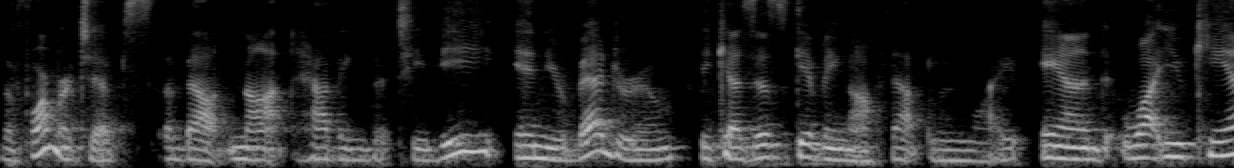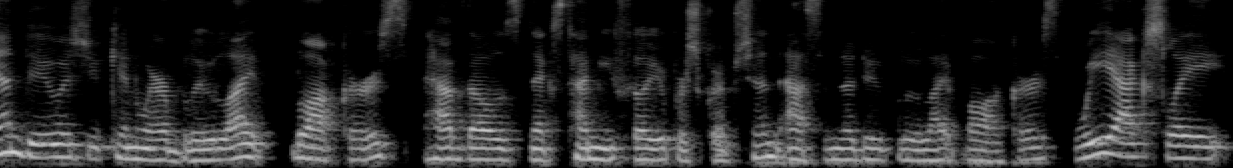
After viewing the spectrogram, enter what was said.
the former tips about not having the TV in your bedroom because it's giving off that blue light. And what you can do is you can wear blue light blockers, have those next time you fill your prescription, ask them to do blue light blockers. We actually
